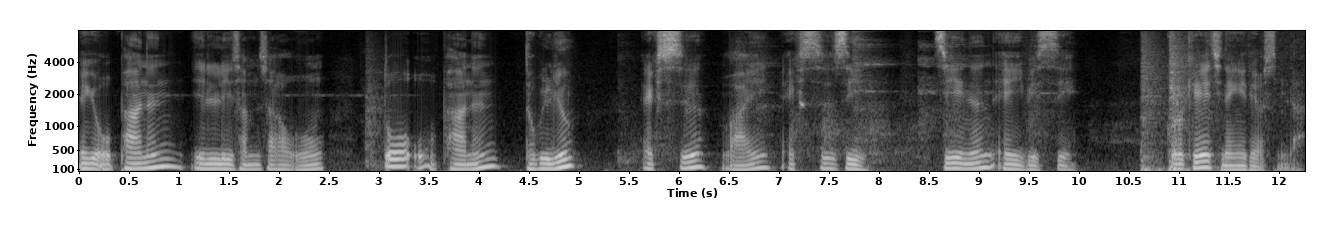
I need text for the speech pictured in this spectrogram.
여기 5파는 1, 2, 3, 4, 5, 또 5파는 W, X, Y, X, Z, Z는 A, B, C 그렇게 진행이 되었습니다.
